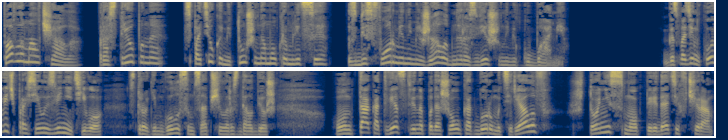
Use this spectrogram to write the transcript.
Павла молчала, растрепанная, с потеками туши на мокром лице, с бесформенными, жалобно развешенными губами. «Господин Кович просил извинить его», — строгим голосом сообщил раздолбеж. «Он так ответственно подошел к отбору материалов, что не смог передать их вчера.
